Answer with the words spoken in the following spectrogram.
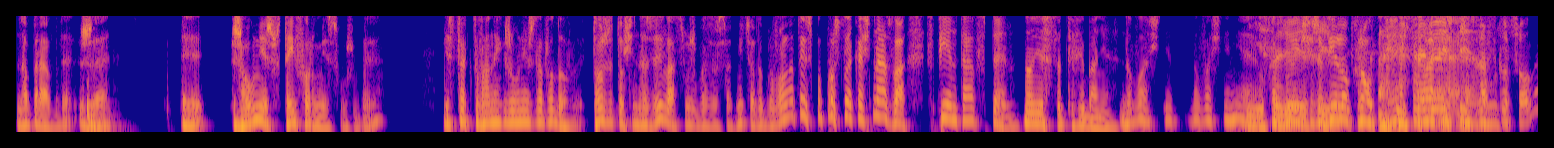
naprawdę, że y, żołnierz w tej formie służby jest traktowany jak żołnierz zawodowy. To, że to się nazywa służba zasadnicza dobrowolna, to jest po prostu jakaś nazwa wpięta w ten. No niestety chyba nie. No właśnie, no właśnie nie. I serio jesteś, że wielokrotnie. I serio jesteś zaskoczony?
